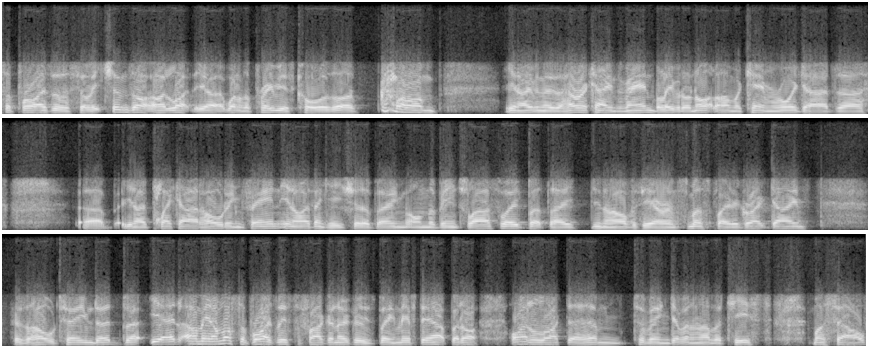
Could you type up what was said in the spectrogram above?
surprised at the selections. I, I like the uh, one of the previous callers. I, well, I'm, you know, even though the Hurricanes man, believe it or not, I'm a Cam Roigard, uh, uh, you know, placard holding fan. You know, I think he should have been on the bench last week, but they, you know, obviously Aaron Smith played a great game. As the whole team did, but yeah, I mean, I'm not surprised Leicester Fainga'anuku's been left out, but I, I'd have liked him to have been given another test myself.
